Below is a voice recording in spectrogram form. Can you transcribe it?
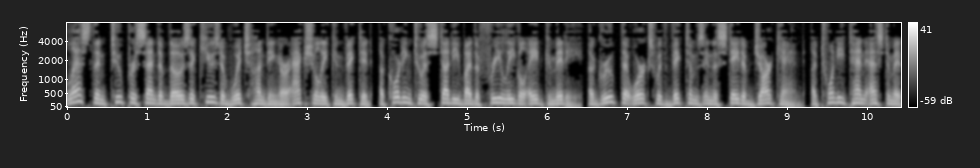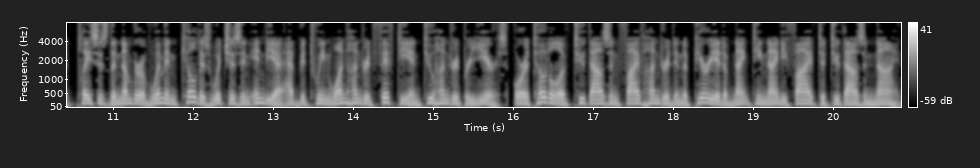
Less than 2% of those accused of witch hunting are actually convicted, according to a study by the Free Legal Aid Committee, a group that works with victims in the state of Jharkhand. A 2010 estimate places the number of women killed as witches in India at between 150 and 200 per years, or a total of 2,500 in the period of 1995 to 2009.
